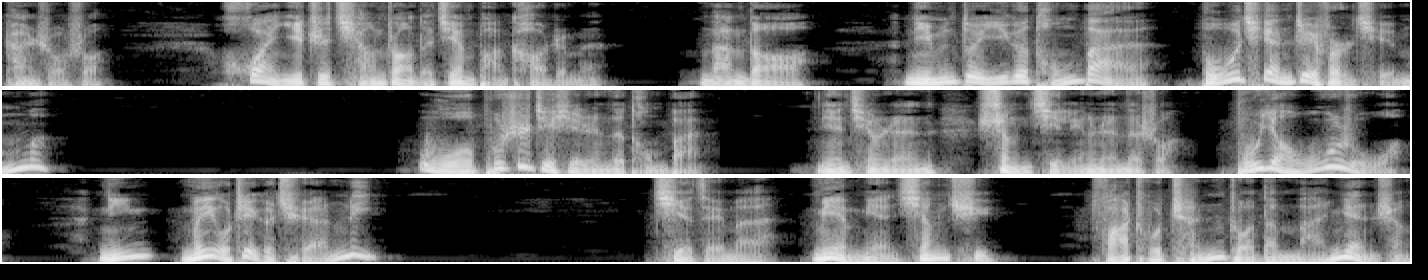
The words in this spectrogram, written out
看守说：“换一只强壮的肩膀靠着门。难道你们对一个同伴不欠这份情吗？”我不是这些人的同伴，年轻人盛气凌人地说：“不要侮辱我，您没有这个权利。”窃贼们面面相觑，发出沉着的埋怨声。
